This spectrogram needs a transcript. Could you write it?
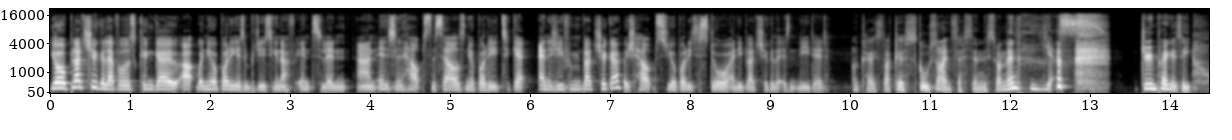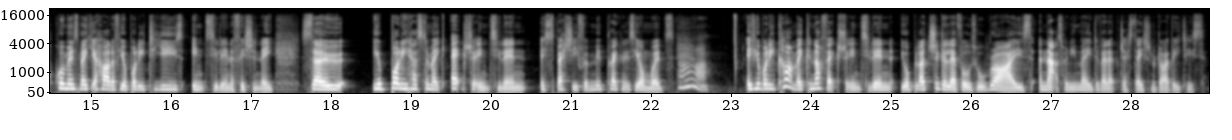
Your blood sugar levels can go up when your body isn't producing enough insulin, and insulin helps the cells in your body to get energy from blood sugar, which helps your body to store any blood sugar that isn't needed. Okay, it's like a school science lesson, this one then. Yes. During pregnancy, hormones make it harder for your body to use insulin efficiently. So your body has to make extra insulin, especially from mid pregnancy onwards. ah. If your body can't make enough extra insulin, your blood sugar levels will rise, and that's when you may develop gestational diabetes.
